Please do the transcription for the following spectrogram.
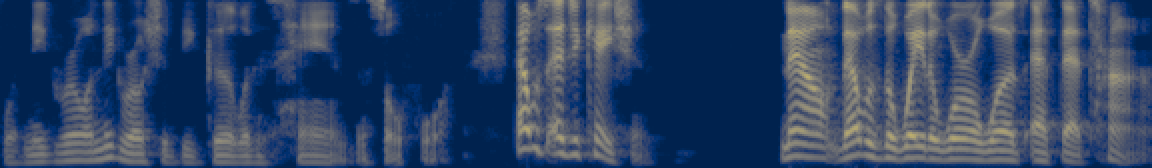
for a Negro. A Negro should be good with his hands and so forth. That was education. Now, that was the way the world was at that time.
